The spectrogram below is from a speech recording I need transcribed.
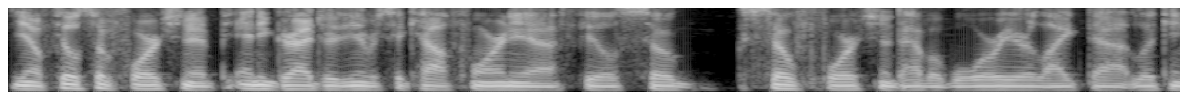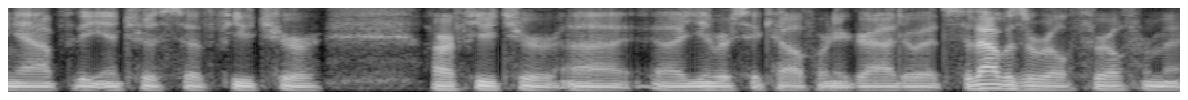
you know feels so fortunate. Any graduate of the University of California feels so so fortunate to have a warrior like that looking out for the interests of future our future uh, uh, University of California graduates. So that was a real thrill for me.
